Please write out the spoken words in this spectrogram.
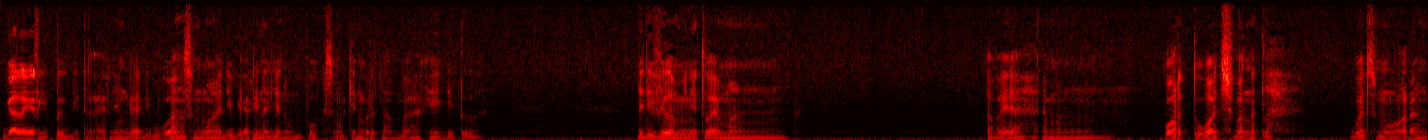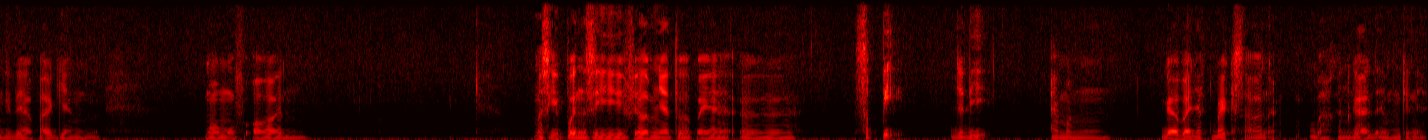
galeri itu gitu. Akhirnya nggak dibuang semua dibiarin aja numpuk semakin bertambah kayak gitu. Jadi film ini tuh emang apa ya emang worth to watch banget lah buat semua orang gitu ya apalagi yang mau move on meskipun si filmnya tuh apa ya uh, sepi. Jadi emang gak banyak back sound bahkan gak ada mungkin ya.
